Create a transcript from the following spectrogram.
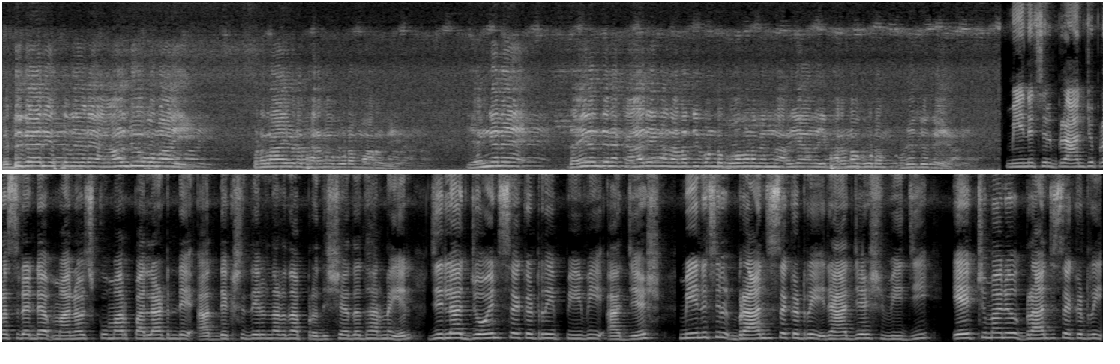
കെടുകാര്യസ്ഥതയുടെ ആൾരൂപമായി പിണറായിയുടെ ഭരണകൂടം മാറുകയാണ്. എങ്ങനെ ദൈനംദിന കാര്യങ്ങൾ നടത്തിക്കൊണ്ടു പോകണമെന്ന് അറിയാതെ ഈ ഭരണകൂടം ഉഴലുകയാണ്. മീനച്ചിൽ ബ്രാഞ്ച് പ്രസിഡന്റ് മനോജ് കുമാർ പല്ലാട്ടിന്റെ അധ്യക്ഷതയിൽ നടന്ന പ്രതിഷേധ ധർണയിൽ ജില്ലാ joint secretary P V Ajesh Meenachil branch secretary Rajesh V G Ettumanoor branch secretary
